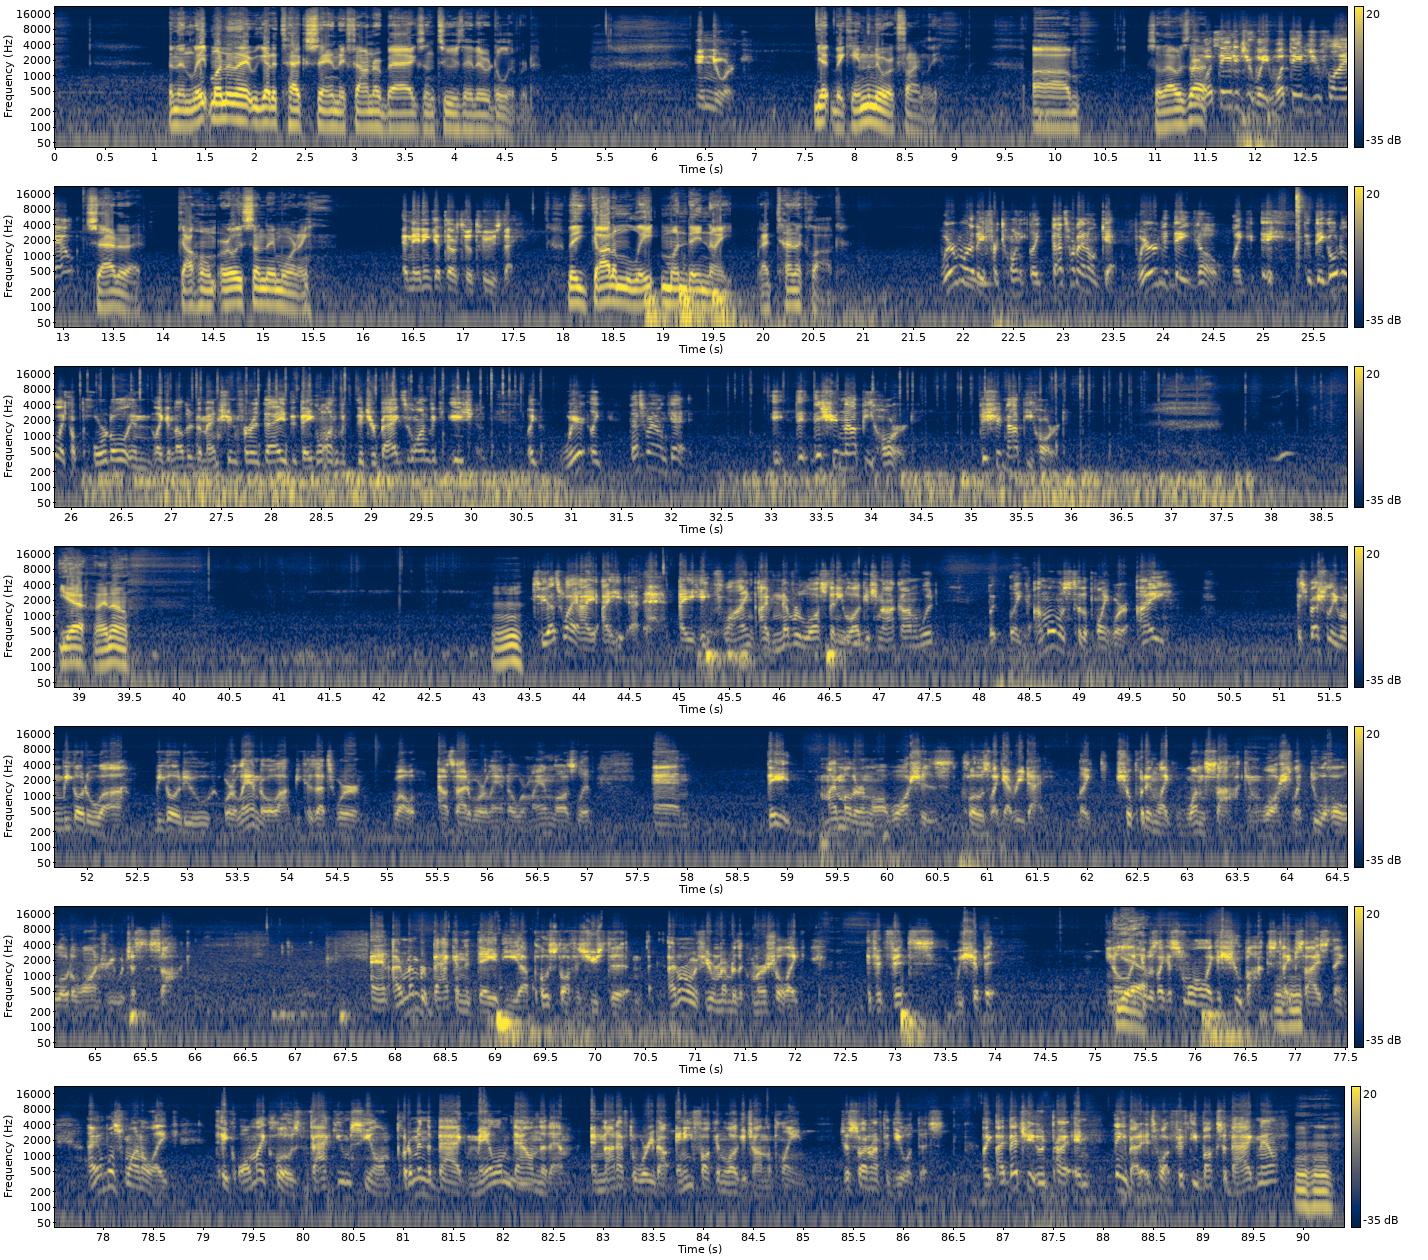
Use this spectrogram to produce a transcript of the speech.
and then late monday night we got a text saying they found our bags and tuesday they were delivered In Newark. Yep, they came to Newark finally. Um, so that was that. What day did you wait? What day did you fly out? Saturday. Got home early Sunday morning. And they didn't get there till Tuesday. They got them late Monday night at 10 o'clock. Where were they hmm. for twenty? Like that's what I don't get. Where did they go? Like, did they go to like a portal in like another dimension for a day? Did they go on? Did your bags go on vacation? Like where? Like that's what I don't get. It, this should not be hard. This should not be hard. Yeah, I know. Hmm. See, that's why I, I I hate flying. I've never lost any luggage, knock on wood. But like, I'm almost to the point where I, especially when we go to uh we go to Orlando a lot because that's where well outside of Orlando where my in-laws live, and they my mother-in-law washes clothes like every day. Like she'll put in like one sock and wash like do a whole load of laundry with just a sock. And I remember back in the day, the uh, post office used to. I don't know if you remember the commercial. Like, if it fits, we ship it. You know, like it was like a small, like a shoebox type size thing. I almost want to like take all my clothes, vacuum seal them, put them in the bag, mail them down to them, and not have to worry about any fucking luggage on the plane, just so I don't have to deal with this. Like, I bet you it would probably. And think about it, it's what fifty bucks a bag now. Mm-hmm.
